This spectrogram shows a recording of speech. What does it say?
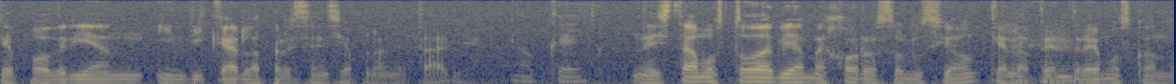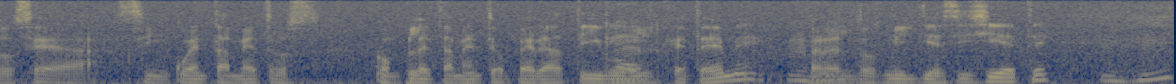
que podrían indicar la presencia planetaria. Ok. Necesitamos todavía mejor resolución, que la Ujú. tendremos cuando sea 50 metros completamente operativo Claro. el GTM para el Ujú. 2017. Ujú.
